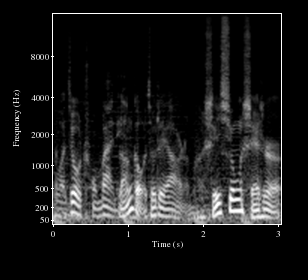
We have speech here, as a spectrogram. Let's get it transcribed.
我就崇拜你。狼狗就这样的嘛，谁凶谁是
